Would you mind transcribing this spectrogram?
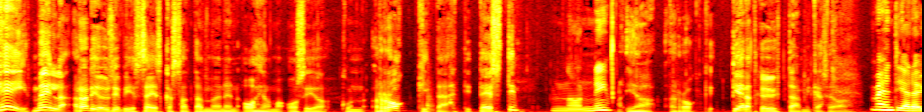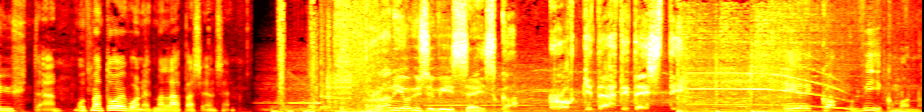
Hei, meillä Radio 957 on tämmöinen ohjelmaosio kuin Rokkitähtitesti. Nonni. Ja rokki, tiedätkö yhtään mikä se on? Mä en tiedä yhtään, mutta mä toivon, että mä läpäsen sen. Radio 957. Rokkitähtitesti. Erika Viikman,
